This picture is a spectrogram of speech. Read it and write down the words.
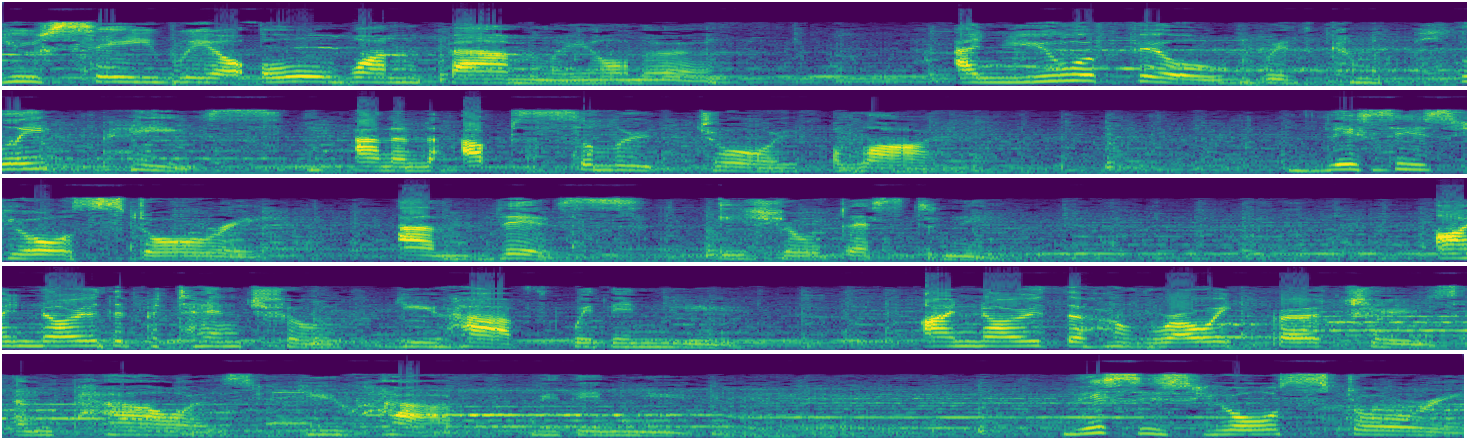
You see we are all one family on earth, and you are filled with complete peace and an absolute joy for life. This is your story, and this is your destiny. I know the potential you have within you. I know the heroic virtues and powers you have within you. This is your story,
